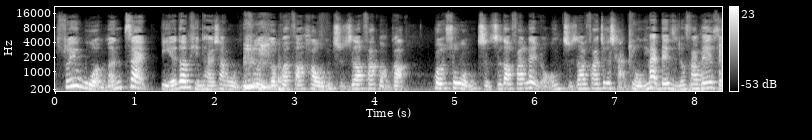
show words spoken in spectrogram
所以我们在别的平台上，我们做一个官方号，我们只知道发广告，或者说我们只知道发内容，我们只知道发这个产品，我们卖杯子就发杯子，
